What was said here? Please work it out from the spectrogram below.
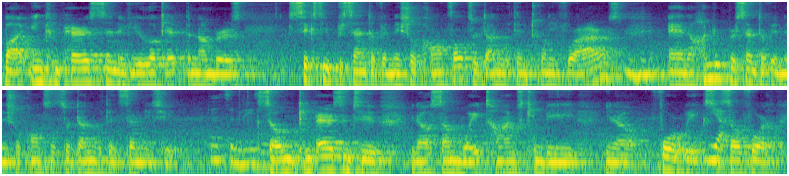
but in comparison if you look at the numbers 60% of initial consults are done within 24 hours mm-hmm. and 100% of initial consults are done within 72 that's amazing. So in comparison to you know some wait times can be you know four weeks yeah. and so forth.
